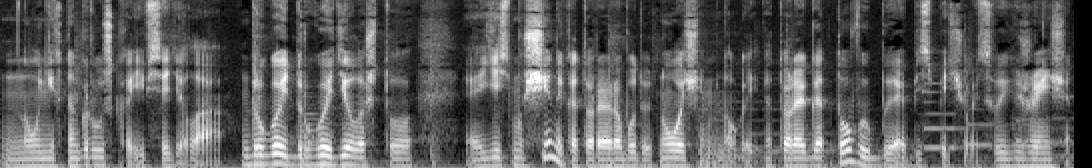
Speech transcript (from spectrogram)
ну, у них нагрузка и все дела. Другое, другое дело, что э, есть мужчины, которые работают ну, очень много, и которые готовы бы обеспечивать своих женщин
